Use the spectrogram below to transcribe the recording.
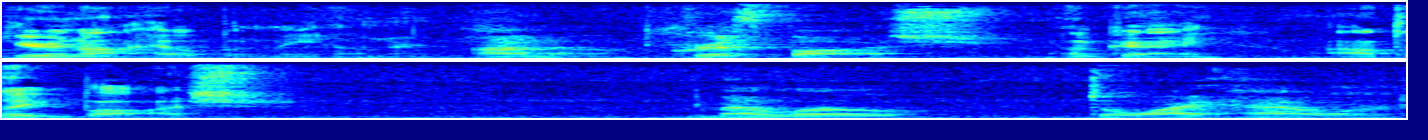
You're not helping me, Hunter. I know. Chris Bosh, Okay, I'll take Bosh. Melo, Dwight Howard,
